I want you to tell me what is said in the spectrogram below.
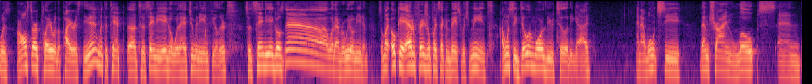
was an all-star player with the Pirates. He then went to Tampa, uh, to San Diego where they had too many infielders. So San Diego's, nah, whatever, we don't need him. So I'm like, okay, Adam Frazier will play second base, which means I won't see Dylan Moore, the utility guy, and I won't see them trying Lopes and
